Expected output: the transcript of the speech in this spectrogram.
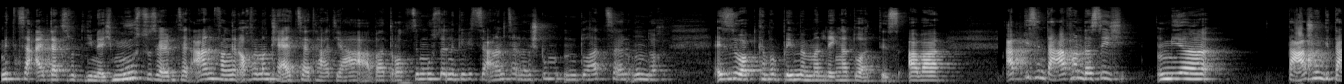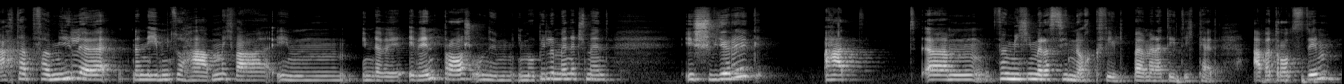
mit dieser Alltagsroutine. Ich muss zur selben Zeit anfangen, auch wenn man Gleitzeit hat, ja, aber trotzdem muss eine gewisse Anzahl an Stunden dort sein und auch, es ist überhaupt kein Problem, wenn man länger dort ist. Aber abgesehen davon, dass ich mir da schon gedacht habe, Familie daneben zu haben, ich war im, in der Eventbranche und im Immobilienmanagement, ist schwierig, hat ähm, für mich immer der Sinn noch gefehlt bei meiner Tätigkeit. Aber trotzdem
